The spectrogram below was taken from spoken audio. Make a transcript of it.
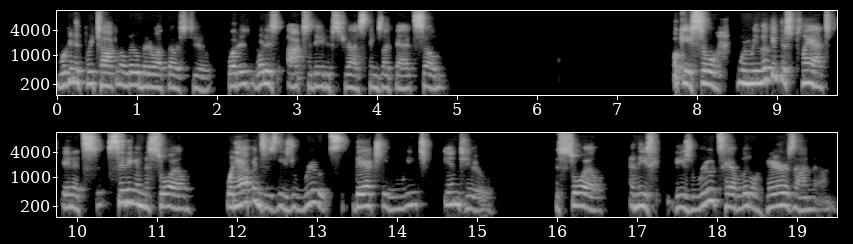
we're going to be talking a little bit about those too. What is what is oxidative stress, things like that. So Okay, so when we look at this plant and it's sitting in the soil, what happens is these roots, they actually reach into the soil and these, these roots have little hairs on them.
